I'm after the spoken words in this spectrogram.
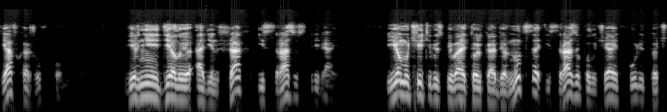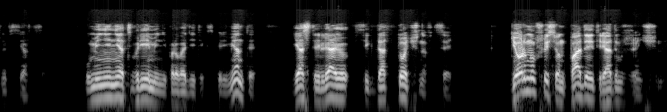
я вхожу в комнату. Вернее, делаю один шаг и сразу стреляю. Ее мучитель успевает только обернуться и сразу получает пулю точно в сердце. У меня нет времени проводить эксперименты, я стреляю всегда точно в цель. Дернувшись, он падает рядом с женщиной.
